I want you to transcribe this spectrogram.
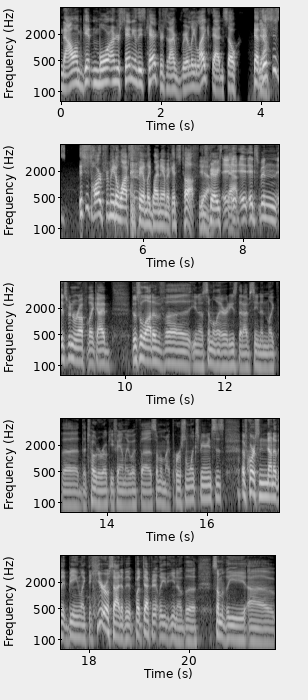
now I'm getting more understanding of these characters, and I really like that. And so, yeah, yeah. this is this is hard for me to watch the family dynamic. It's tough. Yeah. It's very sad. It, it, been it's been rough. Like I, there's a lot of uh, you know similarities that I've seen in like the the Todoroki family with uh, some of my personal experiences. Of course, none of it being like the hero side of it, but definitely you know the some of the uh,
